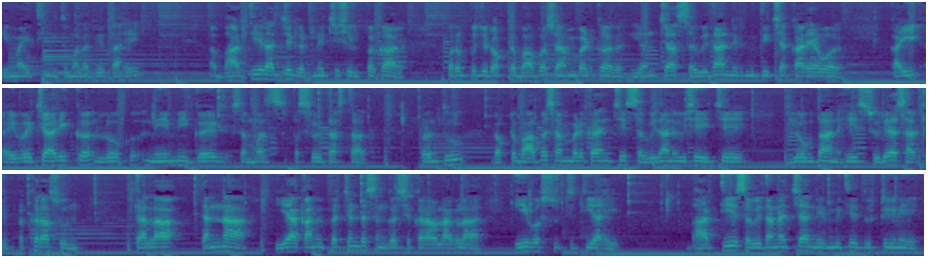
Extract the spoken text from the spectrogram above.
ही माहिती मी तुम्हाला देत आहे. भारतीय राज्यघटनेचे शिल्पकार परमपूज्य डॉक्टर बाबासाहेब आंबेडकर यांच्या संविधान निर्मितीच्या कार्यावर काही अवैचारिक लोक नेहमी गैरसमज पसरवित असतात. परंतु डॉक्टर बाबासाहेब आंबेडकरांचे संविधानाविषयीचे योगदान हे सूर्यासारखे प्रखर असून त्याला त्यांना या कामी प्रचंड संघर्ष करावा लागला ही वस्तुस्थिती आहे. भारतीय संविधानाच्या निर्मिती दृष्टीने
